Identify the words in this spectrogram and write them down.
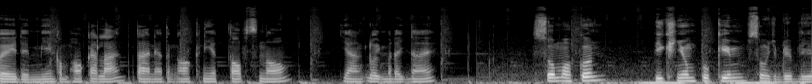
ពេលដែលមានកំហុសកើតឡើងតើអ្នកទាំងអស់គ្នាតបស្នងយ៉ាងដូចម្ដេចដែរសូមអរគុណពីខ្ញុំពូគឹមសូមជម្រាបលា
